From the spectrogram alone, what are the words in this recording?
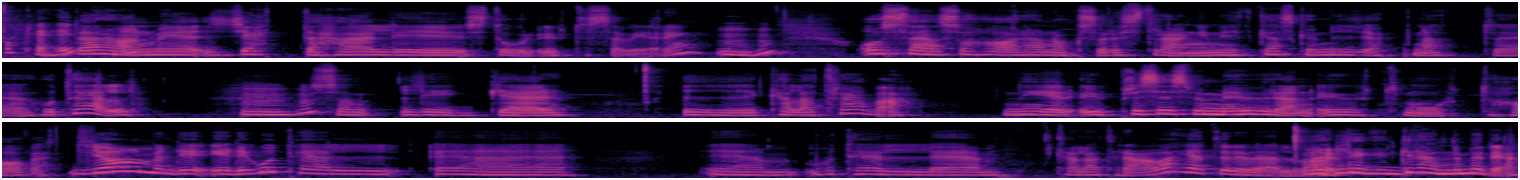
Okej. Där har han med jättehärlig stor uteservering. Mhm. Och sen så har han också restaurangen i ett ganska nyöppnat eh, hotell Mhm. som ligger i Calatrava. Ner, ut, precis vid muren ut mot havet. Ja, men det, är det hotell... Eh, eh, hotell eh, Calatrava heter det väl? Va? Det ligger granne med det.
